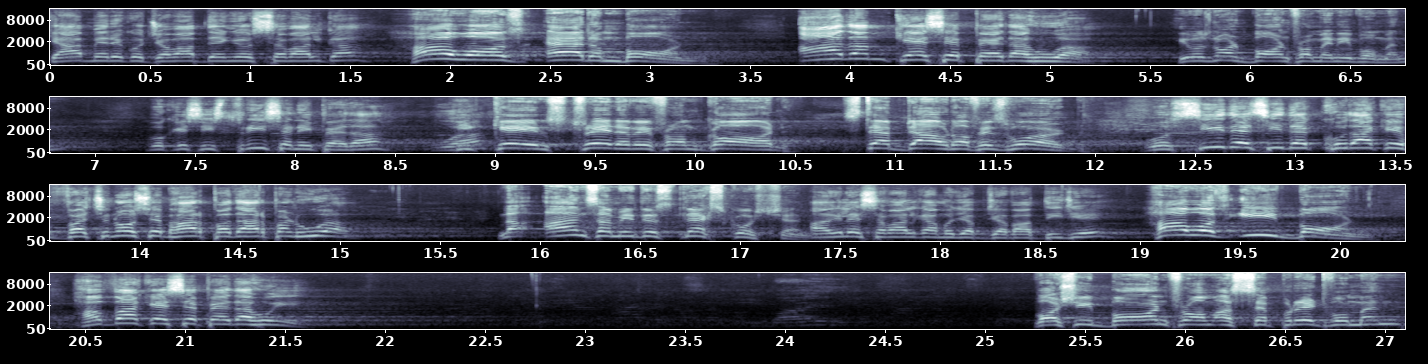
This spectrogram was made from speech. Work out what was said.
क्या आप मेरे को जवाब देंगे उस सवाल का? हाउ वॉज़ एडम बॉर्न आदम कैसे पैदा हुआ? He was not born from any woman वो किसी स्त्री से नहीं पैदा हुआ। Came straight away from God step out of his word वो सीधे सीधे खुदा के वचनों से बाहर पदार्पण हुआ। Now, answer me this next question. अगले सवाल का मुझे अब जवाब दीजिए। How was Eve born? हवा कैसे पैदा हुई? Was she born from a separate woman?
